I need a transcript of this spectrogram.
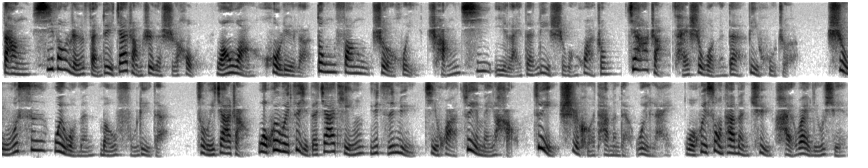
当西方人反对家长制的时候，往往忽略了东方社会长期以来的历史文化中，家长才是我们的庇护者，是无私为我们谋福利的。作为家长，我会为自己的家庭与子女计划最美好、最适合他们的未来。我会送他们去海外留学，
